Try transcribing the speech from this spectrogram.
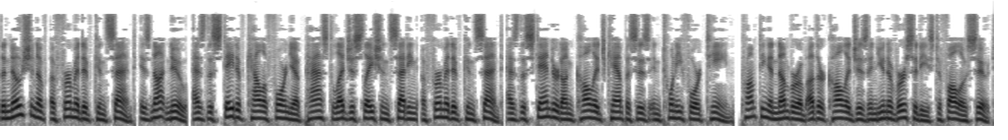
The notion of affirmative consent is not new, as the state of California passed legislation setting affirmative consent as the standard on college campuses in 2014, prompting a number of other colleges and universities to follow suit.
